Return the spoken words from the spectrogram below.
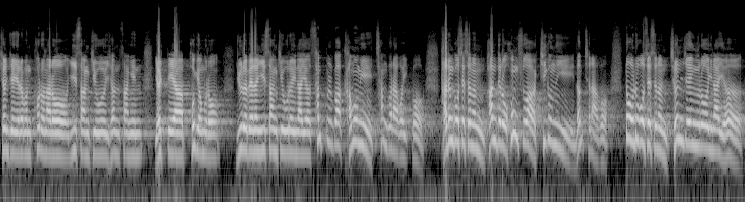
현재 여러분 코로나로 이상 기후 현상인 열대야 폭염으로 유럽에는 이상 기후로 인하여 산불과 가뭄이 창궐하고 있고 다른 곳에서는 반대로 홍수와 기근이 넘쳐나고 또 어느 곳에서는 전쟁으로 인하여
